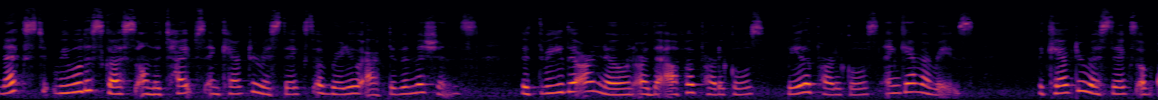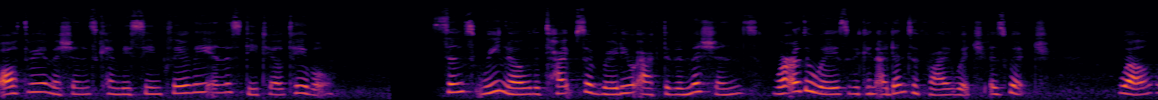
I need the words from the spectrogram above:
Next, we will discuss on the types and characteristics of radioactive emissions. The three that are known are the alpha particles, beta particles, and gamma rays. The characteristics of all three emissions can be seen clearly in this detailed table. Since we know the types of radioactive emissions, what are the ways we can identify which is which? Well,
